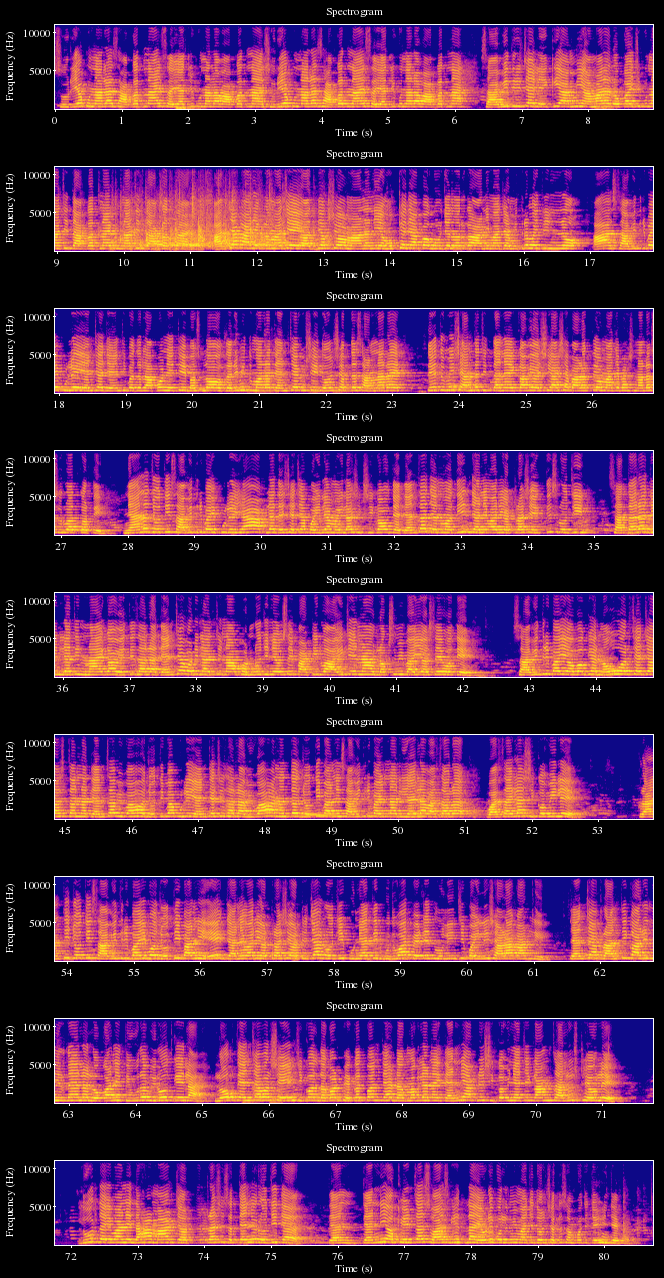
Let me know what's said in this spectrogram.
सूर्य कुणाला झाकत नाही सह्याद्री कुणाला वाकत नाही सूर्य कुणाला झाकत नाही सह्याद्री कुणाला वाकत नाही. सावित्रीच्या लेखी आम्ही आम्हाला रोखायची कुणाची ताकद नाही कुणाची ताकद नाही. आजच्या कार्यक्रमाचे अध्यक्ष माननीय मुख्याध्यापक गुरुजन वर्ग आणि माझ्या मित्रमैत्रिणींनो आज सावित्रीबाई फुले यांच्या जयंतीबद्दल आपण येथे बसलो तरी मी तुम्हाला त्यांच्याविषयी दोन शब्द सांगणार आहे. ते तुम्ही शांत चित्ताने ऐकावे अशी आशा बाळगते व माझ्या भाषणाला सुरुवात करते. ज्ञानज्योती सावित्रीबाई फुले ह्या आपल्या देशाच्या पहिल्या महिला शिक्षिका होत्या. त्यांचा जन्म तीन जानेवारी अठराशे एकतीस रोजी सातारा जिल्ह्यातील नायगाव येथे झाला. त्यांच्या वडिलांचे नाव खंडोजी नेवसे पाटील व आईचे नाव लक्ष्मीबाई असे होते. सावित्रीबाई अवघ्या नऊ वर्षाच्या असताना त्यांचा विवाह ज्योतिबा फुले यांच्याशी झाला. विवाहानंतर ज्योतिबाने सावित्रीबाईंना लिहायला वाचायला वाचायला शिकविले. क्रांतीज्योती सावित्रीबाई व ज्योतिबांनी एक जानेवारी अठराशे अठ्ठेचाळ रोजी पुण्यातील बुधवार पेठेत मुलींची पहिली शाळा काढली. त्यांच्या क्रांतिकारी निर्णयाला लोकांनी तीव्र विरोध केला. लोक त्यांच्यावर शेण चिखल दगड फेकत पण त्या डगमगल्या नाही. त्यांनी आपले शिकविण्याचे काम चालूच ठेवले. दुर्दैवाने दहा मार्च अठराशे सत्त्याण्णव रोजी त्या त्यां- त्यांनी अखेरचा श्वास घेतला. एवढे बोलून मी माझे दोन शब्द संपवते. जय हिंद जय भारत.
